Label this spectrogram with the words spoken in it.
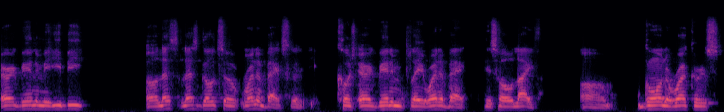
Eric Bieniemy, EB, uh, let's let's go to running backs. Coach Eric Bieniemy played running back his whole life. Um, going to Rutgers,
